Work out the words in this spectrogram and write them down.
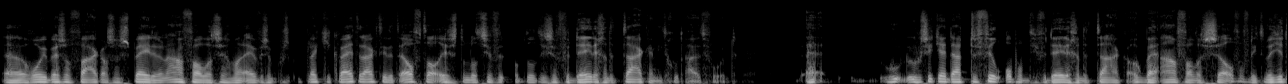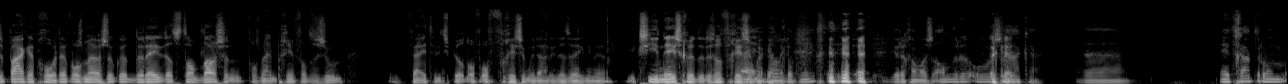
Eh, hoor je best wel vaak als een speler, een aanvaller, zeg maar even zijn plekje kwijtraakt in het elftal, is het omdat, ze, omdat hij zijn verdedigende taken niet goed uitvoert. Eh, hoe, hoe zit jij daar te veel op op die verdedigende taken? Ook bij aanvallers zelf of niet? Want je het een paar keer hebt gehoord. Hè? Volgens mij was het ook de reden dat Strand Larsen, volgens mij in het begin van het seizoen, in feite niet speelde. Of, of vergis ik me daarin, dat weet ik niet meer. Ik zie je nee schudden, dus dan vergis ik me Nee, dat kennelijk. klopt niet. Jurgen was andere oorzaken. Eh, nee, het gaat erom,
